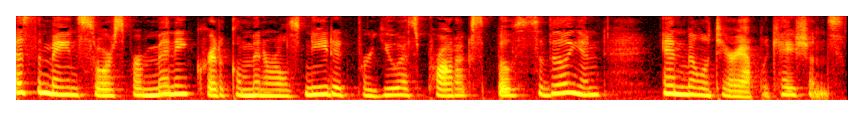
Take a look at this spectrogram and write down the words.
as the main source for many critical minerals needed for U.S. products, both civilian and military applications.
